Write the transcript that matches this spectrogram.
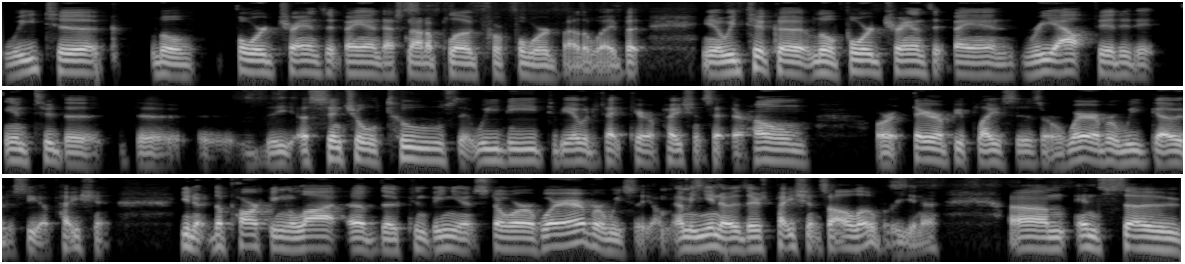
We took a little Ford Transit van. That's not a plug for Ford, by the way, but you know, we took a little Ford Transit van, re-outfitted it into the the uh, the essential tools that we need to be able to take care of patients at their home or at therapy places or wherever we go to see a patient. You know, the parking lot of the convenience store, wherever we see them. I mean, you know, there's patients all over. You know, um, and so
